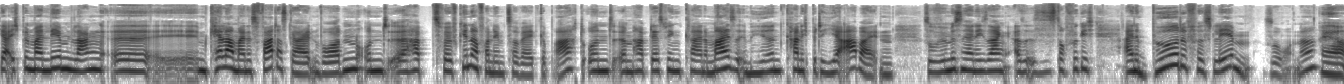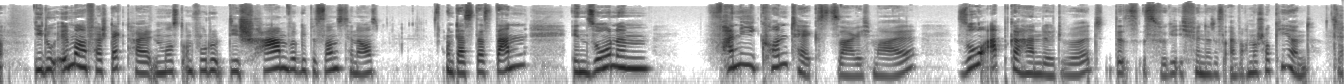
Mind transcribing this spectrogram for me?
ja, ich bin mein Leben lang äh, im Keller meines Vaters gehalten worden und äh, habe zwölf Kinder von dem zur Welt gebracht und ähm, habe deswegen kleine Meise im Hirn, kann ich bitte hier arbeiten? So, wir müssen ja nicht sagen, also es ist doch wirklich eine Bürde fürs Leben, so, ne? Ja. Die du immer versteckt halten musst und wo du die Scham wirklich bis sonst hinaus und dass das dann in so einem funny Kontext, sage ich mal, so abgehandelt wird, das ist wirklich, ich finde das einfach nur schockierend. So.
